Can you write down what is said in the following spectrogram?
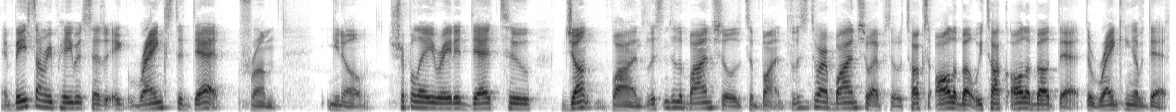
And based on repayment, says it ranks the debt from, you know, AAA rated debt to junk bonds. Listen to the bond show. It's a bond. Listen to our bond show episode. It talks all about. We talk all about that. The ranking of debt.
